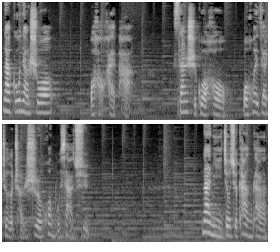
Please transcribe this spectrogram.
那姑娘说：“我好害怕，三十过后我会在这个城市混不下去。”那你就去看看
